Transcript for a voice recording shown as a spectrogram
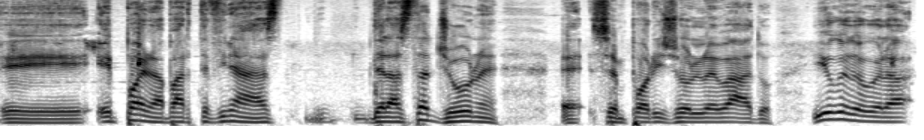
e, e poi nella parte finale della stagione eh, si è un po' risollevato. Io credo che la,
